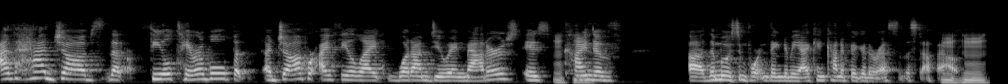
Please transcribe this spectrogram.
I've had jobs that feel terrible, but a job where I feel like what I'm doing matters is mm-hmm. kind of uh, the most important thing to me. I can kind of figure the rest of the stuff out. Mm-hmm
